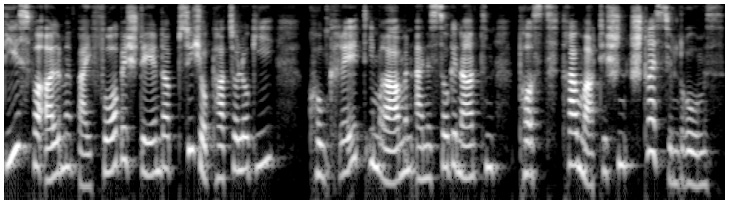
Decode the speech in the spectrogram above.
Dies vor allem bei vorbestehender Psychopathologie konkret im Rahmen eines sogenannten posttraumatischen Stresssyndroms.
